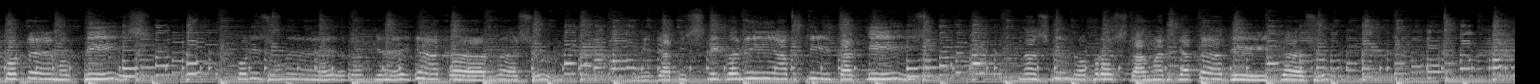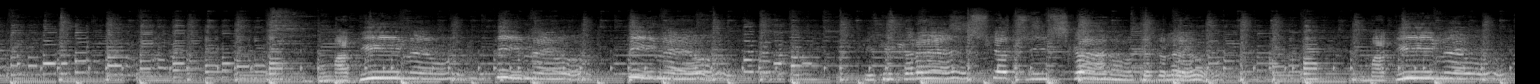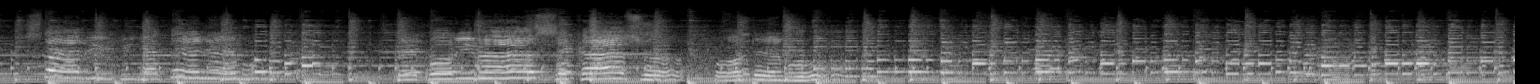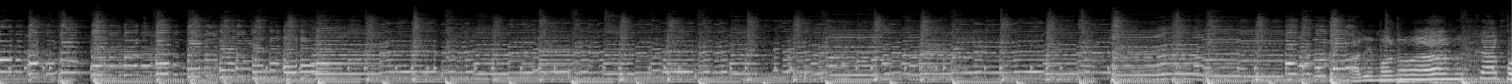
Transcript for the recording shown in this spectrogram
Αν κάποτε μου πεις. Χωρίζουμε εδώ και για χαρά σου. Είναι για τη στιγμή αυτή τα κεις να σβήνω προς τα μάτια τα δικά σου. Μα τι λέω, τι λέω, τι λέω. Τι πικρές σκέψεις κάνω και το λέω Μα τι λέω στα αλήθεια τένε μου. Δεν μπορεί να σε χάσω ποτέ μου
